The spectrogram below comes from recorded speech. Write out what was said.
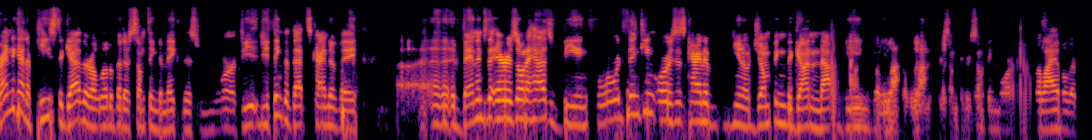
trying to kind of piece together a little bit of something to make this work. Do you, do you think that that's kind of a uh, an advantage that Arizona has being forward thinking, or is this kind of you know jumping the gun and not being reliable or something or something more reliable or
